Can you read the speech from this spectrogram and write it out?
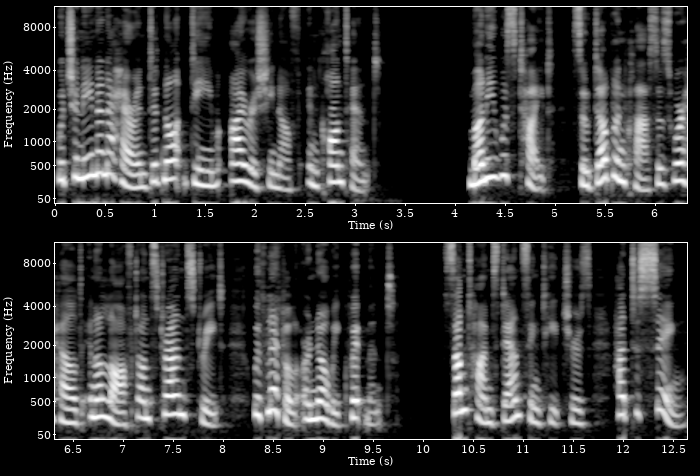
which Inghinidhe na hÉireann did not deem Irish enough in content. Money was tight, so Dublin classes were held in a loft on Strand Street with little or no equipment. Sometimes dancing teachers had to sing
